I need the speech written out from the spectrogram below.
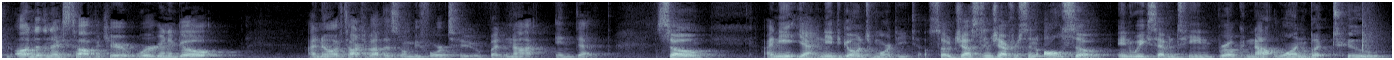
on to the next topic here. We're going to go I know I've talked about this one before too, but not in depth. So, I need yeah, I need to go into more detail. So, Justin Jefferson also in week 17 broke not one but two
